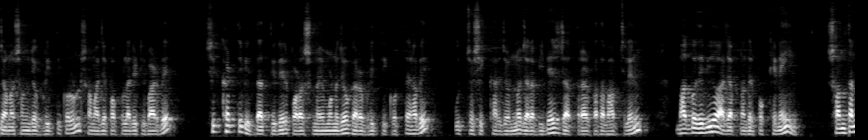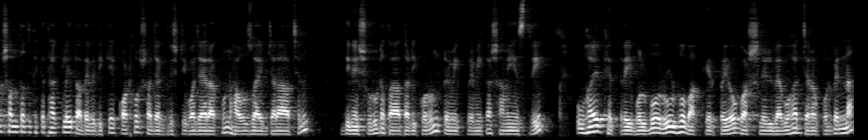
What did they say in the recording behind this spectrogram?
জনসংযোগ বৃদ্ধি করুন, সমাজে পপুলারিটি বাড়বে, শিক্ষার্থী, বিদ্যার্থীদের পড়াশোনায় মনোযোগ আরও বৃদ্ধি করতে হবে। উচ্চশিক্ষার জন্য যারা বিদেশ যাত্রার কথা ভাবছিলেন, ভাগ্যদেবীও আজ আপনাদের পক্ষে নেই। সন্তান সন্ততি থেকে থাকলে তাদের দিকে কঠোর সজাগ দৃষ্টি বজায় রাখুন। হাউস ওয়াইফ যারা আছেন দিনের শুরুটা তাড়াতাড়ি করুন, প্রেমিক, প্রেমিকা, স্বামী, স্ত্রী। উভয়ের ক্ষেত্রেই বলব, রূঢ় বাক্যের প্রয়োগ, অশ্লীল ব্যবহার যেন করবেন না।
